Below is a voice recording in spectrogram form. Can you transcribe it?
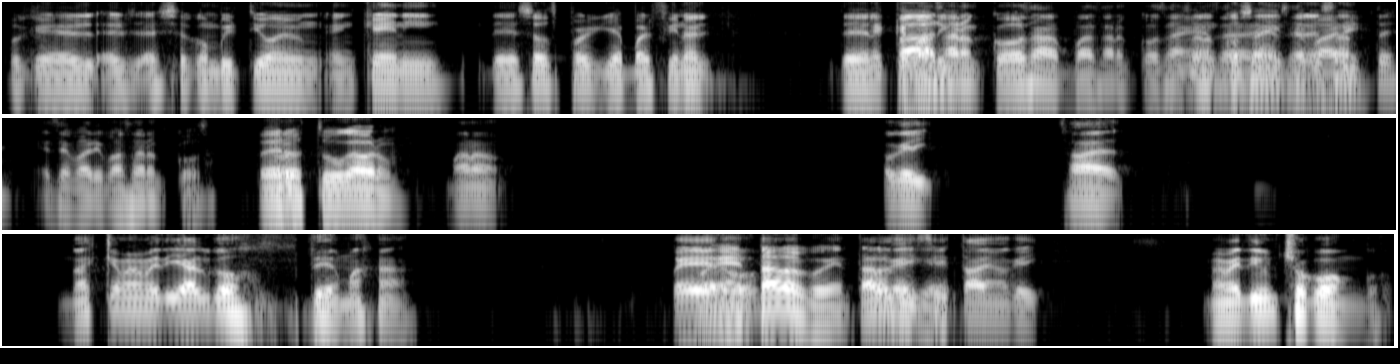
porque él, él- él se convirtió en, en Kenny de South Park ya para el final del es que party. pasaron cosas, pasaron cosas Pasaron en ese, cosas en ese party. interesantes. Ese party pasaron cosas. Pero estuvo cabrón. Mano. Ok. ¿Sabes? No es que me metí algo de más. Pero. cuéntalo, cuéntalo. ok, si sí, quieres. está bien, ok. Me metí un chocongo.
